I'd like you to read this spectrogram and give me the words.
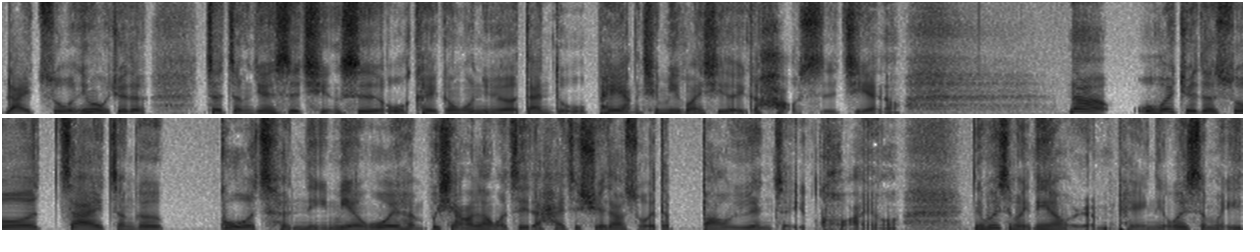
来做，因为我觉得这整件事情是我可以跟我女儿单独培养亲密关系的一个好时间哦。那我会觉得说，在整个。过程里面，我也很不想要让我自己的孩子学到所谓的抱怨这一块哦。你为什么一定要有人陪你？为什么一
